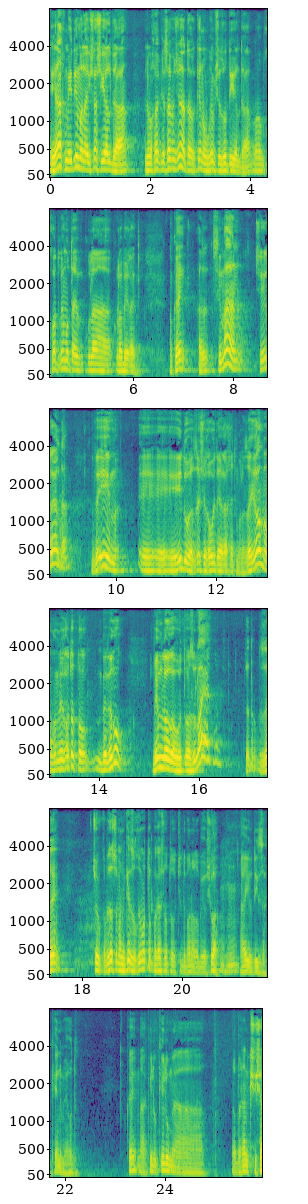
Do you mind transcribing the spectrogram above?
יח מעידים על האישה שהיא ילדה, למחר קריסה בן שנה, כן אומרים שזאת היא ילדה, ולמחרת רואים אותה כולה, כולה בהיריון. אוקיי? אז סימן שהיא לא ילדה. ואם אה, אה, העידו על זה שראו את הירח אתמול, אז היום אמורים לראות אותו בבירור. ואם לא ראו אותו, אז הוא לא היה אתמול. בסדר? זה... שוב, רבי דוסו ארקינס, זוכרים אותו? פגשנו אותו כשדיברנו על רבי יהושע. היה יהודי זקן מאוד. אוקיי? כאילו, כאילו מה... רבנן קשישי.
